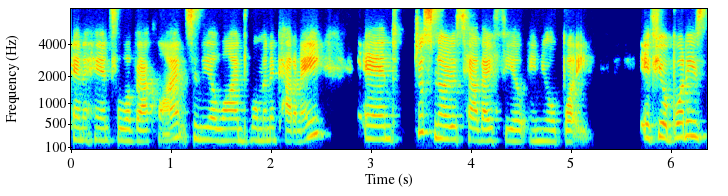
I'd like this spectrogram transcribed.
and a handful of our clients in the Aligned Woman Academy, and just notice how they feel in your body if your body's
